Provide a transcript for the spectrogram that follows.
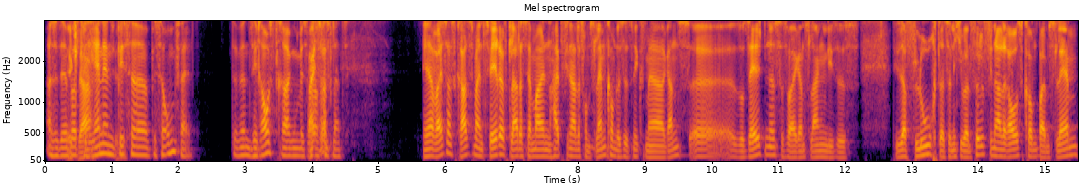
Also der ja, wird klar, rennen, bis er, bis er umfällt. Da werden sie raustragen müssen weißt aus dem Platz. Ja, weißt du was krass? Ich meine, Zverev, klar, dass er mal ein Halbfinale vom Slam kommt, das ist jetzt nichts mehr ganz äh, so Seltenes. Das war ja ganz lang dieses, dieser Fluch, dass er nicht über ein Viertelfinale rauskommt beim Slam.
